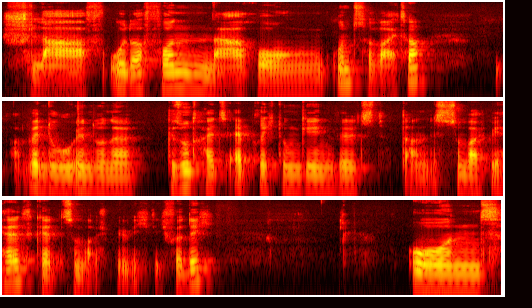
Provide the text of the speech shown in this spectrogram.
Schlaf oder von Nahrung und so weiter. Wenn du in so eine Gesundheits-App-Richtung gehen willst, dann ist zum Beispiel HealthKit zum Beispiel wichtig für dich. Und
